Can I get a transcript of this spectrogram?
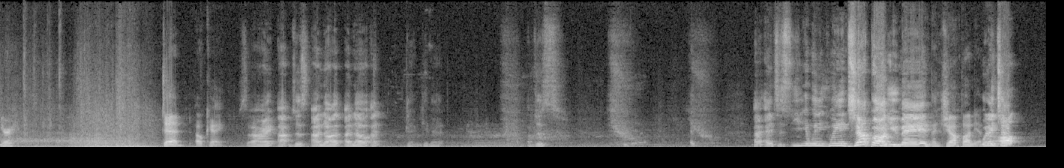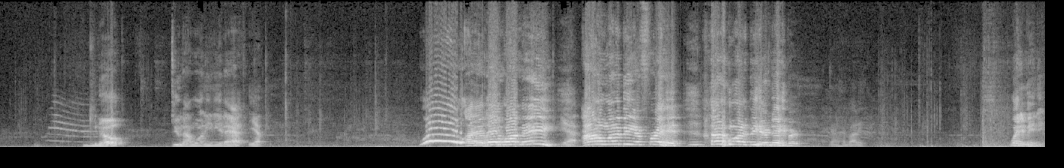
You're dead. Okay. Sorry, I just I know I know I can't get it. I'm just. I, I just you, when, you, when they jump on you, man. They jump on you. When they Oh, jump- Nope. Do not want any of that. Yep. Woo! I, they want me. Yeah. I don't want to be your friend. I don't want to be your neighbor. Go ahead, buddy. Wait a minute.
